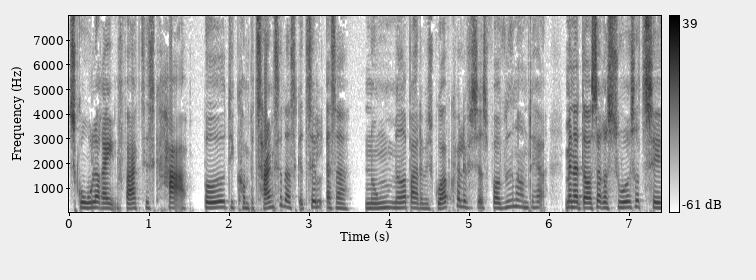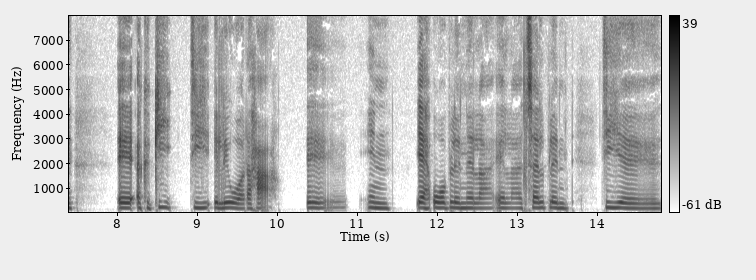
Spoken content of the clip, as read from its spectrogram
skoler rent faktisk har både de kompetencer, der skal til, altså nogle medarbejdere, vi skulle opkvalificeres for at vide om det her, men at der også er ressourcer til øh, at kan give de elever, der har øh, en ja, ordblind eller, eller talblind, de, øh,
